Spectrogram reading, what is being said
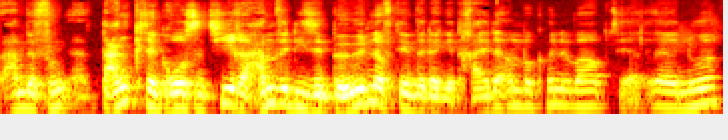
haben wir dank der großen Tiere haben wir diese Böden, auf denen wir da Getreide anbauen können überhaupt äh, nur.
